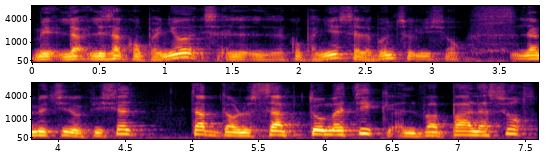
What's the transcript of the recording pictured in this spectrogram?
mais les, accompagner, les accompagner, c'est la bonne solution. La médecine officielle tape dans le symptomatique, elle ne va pas à la source.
